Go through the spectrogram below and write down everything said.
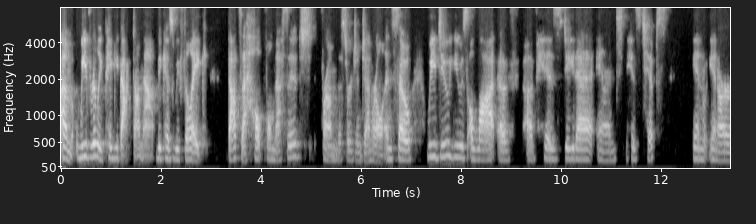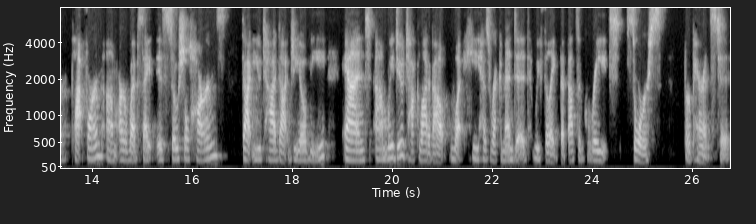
um, we've really piggybacked on that because we feel like that's a helpful message from the Surgeon General. And so we do use a lot of, of his data and his tips in, in our platform. Um, our website is socialharms.utah.gov. And um, we do talk a lot about what he has recommended. We feel like that that's a great source for parents to,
